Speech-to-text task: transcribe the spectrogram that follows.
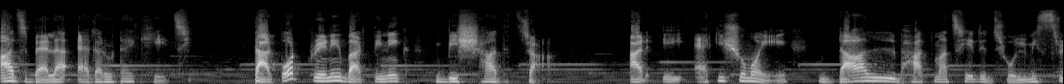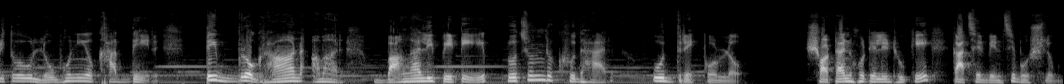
আজ বেলা এগারোটায় খেয়েছি। তারপর ট্রেনে বার্তিনেক বিস্বাদ চা। আর এই একই সময়ে ডাল, ভাত মাছের ঝোল মিশ্রিত লোভনীয় খাদ্যের তীব্র ঘ্রাণ আমার বাঙালি পেটে প্রচণ্ড ক্ষুধার উদ্রেক করল। শটান হোটেলে ঢুকে কাছের বেঞ্চে বসলুম।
